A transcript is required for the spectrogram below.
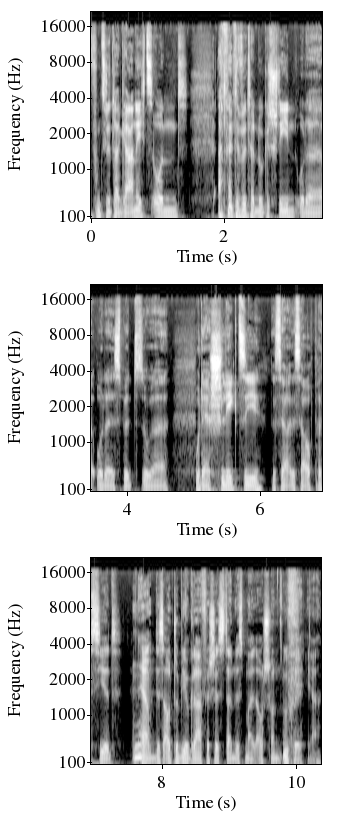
funktioniert da gar nichts und am Ende wird halt nur geschrien oder, oder es wird sogar, oder er schlägt sie, das ist ja, ist ja auch passiert. Ja. Wenn das autobiografisch ist, dann wissen wir halt auch schon, okay, ja.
